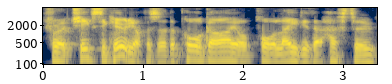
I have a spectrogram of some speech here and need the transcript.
for a chief security officer, the poor guy or poor lady that has to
